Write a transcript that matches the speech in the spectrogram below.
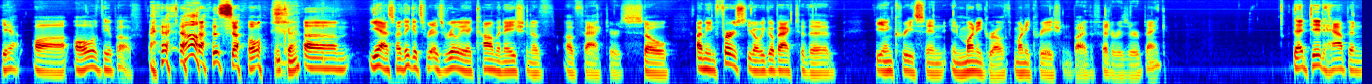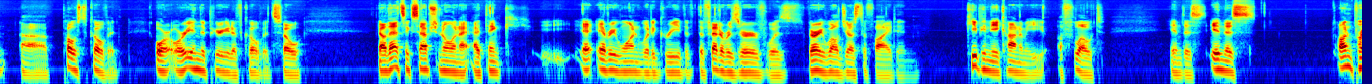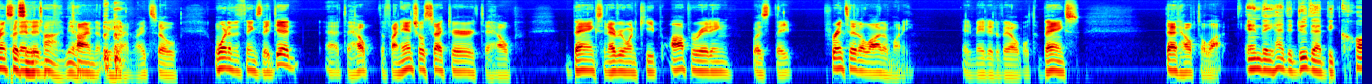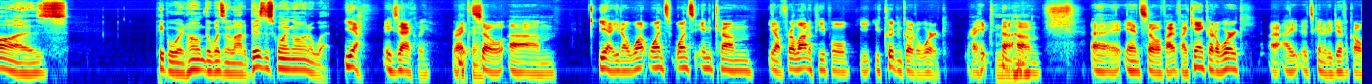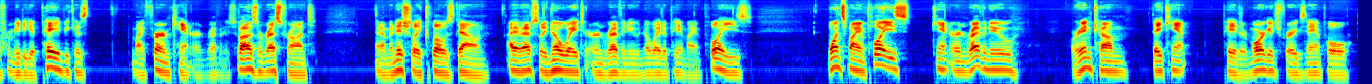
Yeah. Uh, all of the above. Oh. so Okay. Um, yeah, so I think it's it's really a combination of of factors. So I mean, first, you know, we go back to the the increase in in money growth, money creation by the Federal Reserve Bank. That did happen uh, post COVID, or or in the period of COVID. So now that's exceptional, and I, I think everyone would agree that the Federal Reserve was very well justified in keeping the economy afloat in this in this unprecedented, Unprecedented time, time, that we had, right? So one of the things they did uh, to help the financial sector, to help banks and everyone keep operating was they printed a lot of money and made it available to banks. That helped a lot. and they had to do that because people were at home. There wasn't a lot of business going on, or what? Yeah, exactly. Right. Okay. So, um, yeah, you know, once once income, you know, for a lot of people, you, you couldn't go to work, right? Um, uh, and so if I if I can't go to work, I, I, it's going to be difficult for me to get paid because my firm can't earn revenue. So if I was a restaurant and I'm initially closed down, I have absolutely no way to earn revenue, no way to pay my employees. Once my employees can't earn revenue or income, they can't pay their mortgage, for example.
